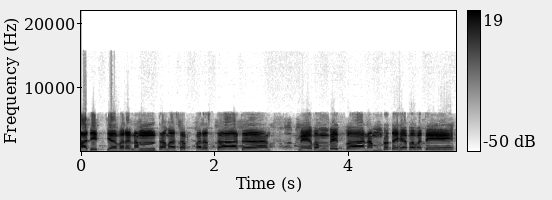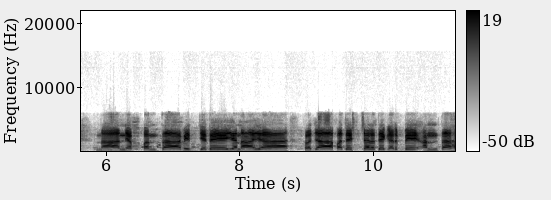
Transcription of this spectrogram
आदित्यवर्णं तमसः परस्तात् एवं विद्वान् मृतेह भवति नान्यपन्ता विद्यते यनाय प्रजापतिश्चरति गर्भे अन्तः।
